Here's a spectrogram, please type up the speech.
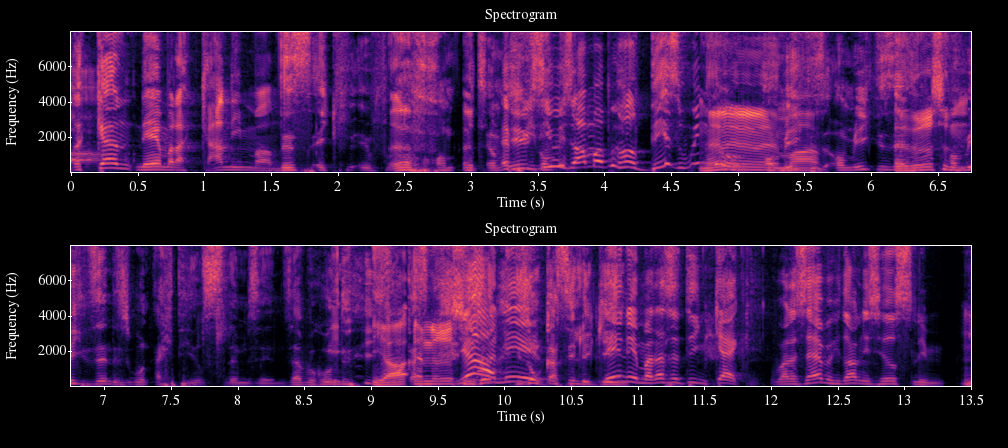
Dat kan... Nee, maar dat kan niet, man. Dus ik... ik- Eh, om, het- om, Heb je gezien wie ze allemaal hebben gehaald? Deze window. Nee, nee, nee, nee, om, maar- te, om eerlijk te Er zijn, is een- om eerlijk te zijn, is gewoon echt heel slim zijn. Ze hebben gewoon... Ja, en er is Ja, zo'n- nee. Zo'n. Nee, nee, maar dat is het ding. Kijk, wat ze hebben gedaan is heel slim. Ja.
